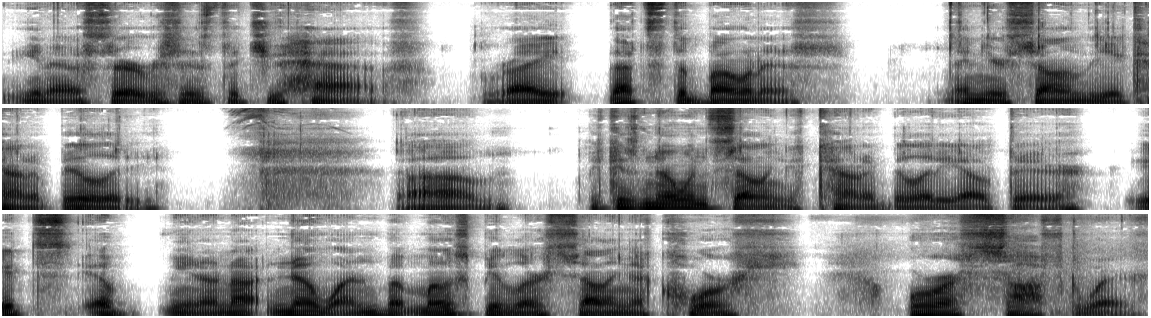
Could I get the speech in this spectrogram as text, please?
you know services that you have, right? That's the bonus, and you're selling the accountability. Um, because no one's selling accountability out there. It's a, you know not no one, but most people are selling a course or a software,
